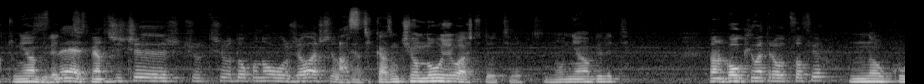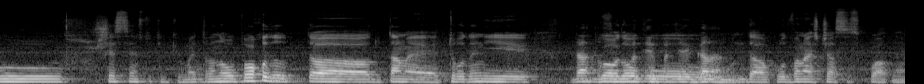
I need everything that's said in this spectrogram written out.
като няма билет... Не, смяташ ли, че ще има толкова много желаящи да отидат? Аз ти казвам, че има много желаящи да отидат, но няма билети. Това на колко километра от София? На около 6-700 км, но проходът до, до там е труден и да, пътя е гаден. Да, около 12 часа с кола отнема.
